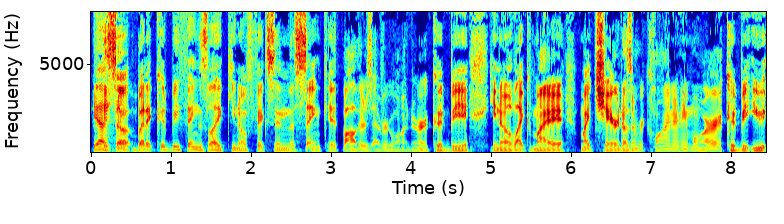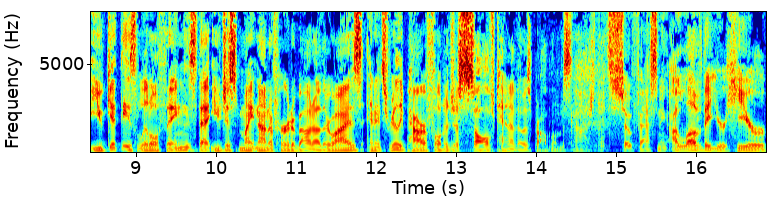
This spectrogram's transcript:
Yeah. So, but it could be things like, you know, fixing the sink. It bothers everyone. Or it could be, you know, like my, my chair doesn't recline anymore. It could be, you, you get these little things that you just might not have heard about otherwise. And it's really powerful to just solve 10 of those problems. Gosh, that's so fascinating. I love that you're here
